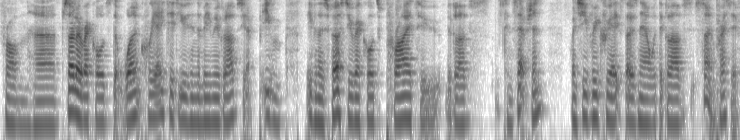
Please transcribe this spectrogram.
from her solo records that weren't created using the Mimu gloves. Know, even even those first two records prior to the gloves conception, when she recreates those now with the gloves, it's so impressive.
